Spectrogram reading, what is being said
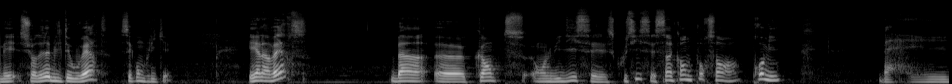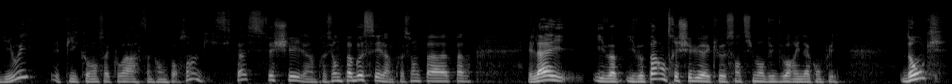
Mais sur des habiletés ouvertes, c'est compliqué. Et à l'inverse, ben, euh, quand on lui dit ce coup-ci, c'est 50%, hein, promis. Ben, il dit oui, et puis il commence à courir à 50%, et puis qu'est-ce qui se passe? Il se fait chier, il a l'impression de ne pas bosser, il a l'impression de pas, pas- Et là, il ne va, il veut pas rentrer chez lui avec le sentiment du devoir inaccompli. Donc,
